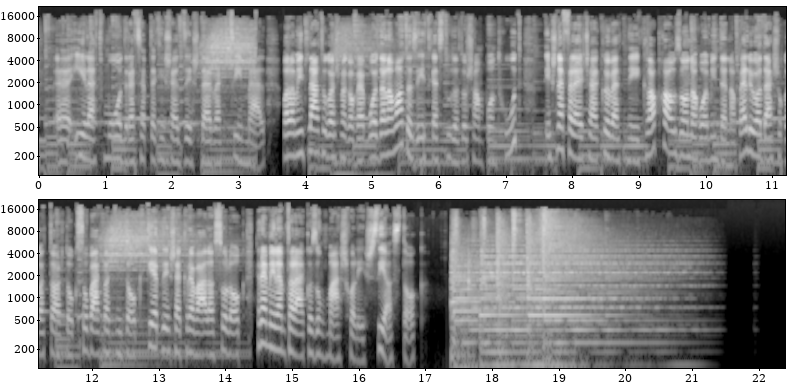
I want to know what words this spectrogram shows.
életmód, receptek és edzéstervek címmel. Valamint látogass meg a weboldalamat, az étkeztudatosan.hu-t, és ne felejts el követni Clubhouse-on, ahol minden nap előadásokat tartok, szobákat nyitok, kérdésekre válaszolok. Remélem találkozunk máshol is. Sziasztok!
